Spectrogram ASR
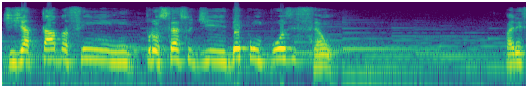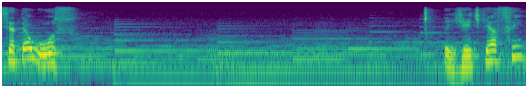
que já estava assim em processo de decomposição. Parecia até o osso. Tem gente que é assim.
